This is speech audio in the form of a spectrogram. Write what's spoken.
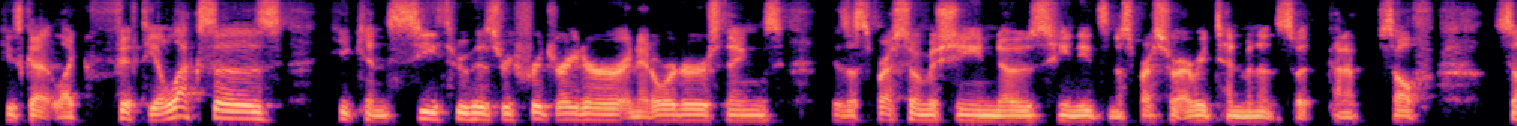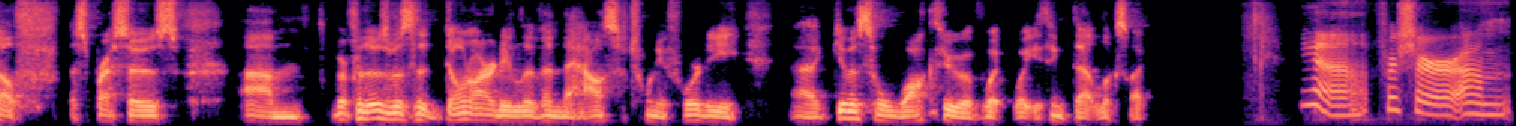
he's got like 50 Alexas he can see through his refrigerator and it orders things. His espresso machine knows he needs an espresso every 10 minutes. So it kind of self, self espressos. Um, but for those of us that don't already live in the house of 2040, uh, give us a walkthrough of what, what you think that looks like. Yeah, for sure. Um,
